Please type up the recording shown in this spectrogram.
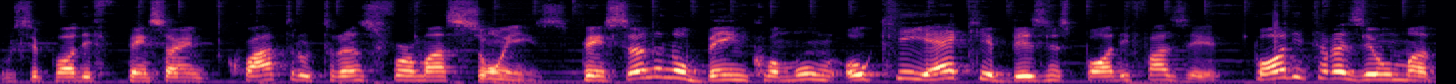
você pode pensar em quatro transformações. Pensando no bem comum, o que é que business pode fazer? Pode trazer uma,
